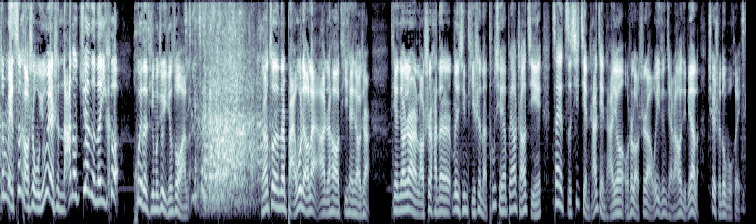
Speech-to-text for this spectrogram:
就每次考试，我永远是拿到卷子那一刻，会的题目就已经做完了，然后坐在那儿百无聊赖啊，然后提前交卷，提前交卷，老师还在温馨提示呢，同学不要着急，再仔细检查检查哟。我说老师啊，我已经检查好几遍了，确实都不会。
